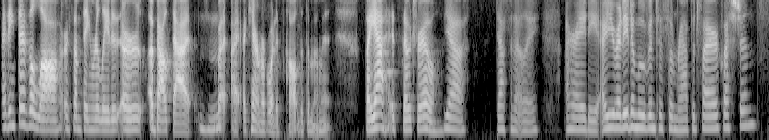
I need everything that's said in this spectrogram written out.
i think there's a law or something related or about that mm-hmm. but I, I can't remember what it's called at the moment but yeah it's so true yeah definitely Alrighty. Are you ready to move into some rapid fire questions?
